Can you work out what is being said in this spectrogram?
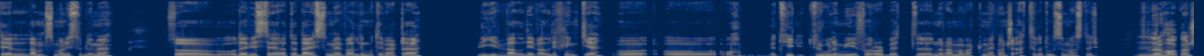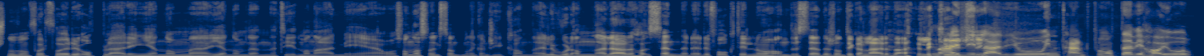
til dem som har lyst til å bli med. Så, og det vi ser, er at det er de som er veldig motiverte, blir veldig, veldig flinke, og, og, og betyr utrolig mye for Orbit eh, når de har vært med kanskje ett eller to semester. Så dere har kanskje noen sånn form for opplæring gjennom, eh, gjennom den tid man er med, og sånn, altså, sånn at man kanskje ikke kan Eller hvordan, eller er det, sender dere folk til noen andre steder, sånn at de kan lære der? Eller Nei, vi kursing? lærer jo internt, på en måte. Vi har jo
